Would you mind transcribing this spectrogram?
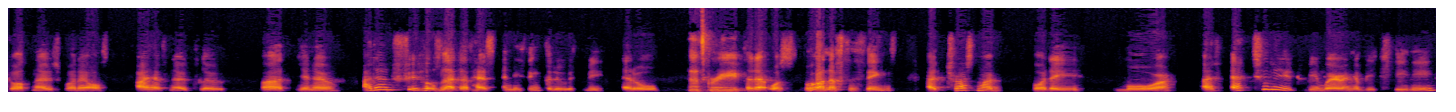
God knows what else. I have no clue. But, you know, I don't feel that that has anything to do with me at all. That's great. So that was one of the things. I trust my body more. I've actually been wearing a bikini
